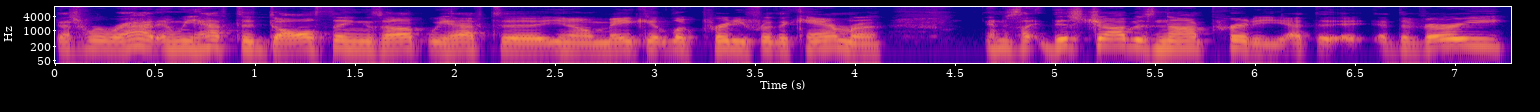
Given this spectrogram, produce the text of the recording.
that's where we're at, and we have to doll things up. We have to you know make it look pretty for the camera, and it's like this job is not pretty at the at the very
